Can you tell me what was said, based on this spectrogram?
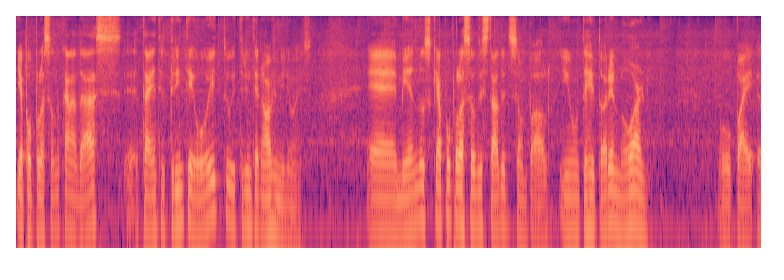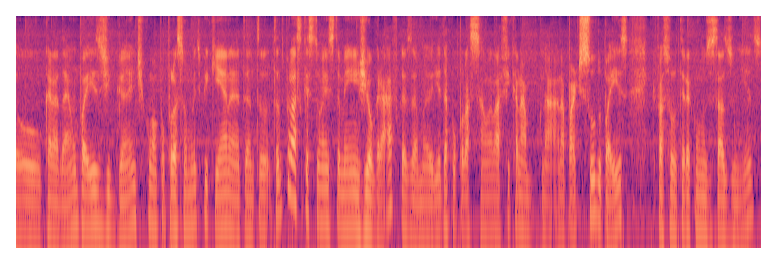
e a população do Canadá está entre 38 e 39 milhões. É menos que a população do estado de São Paulo, em um território enorme. O, pai, o Canadá é um país gigante com uma população muito pequena, tanto, tanto pelas questões também geográficas, a maioria da população ela fica na, na, na, parte sul do país, que faz fronteira com os Estados Unidos,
